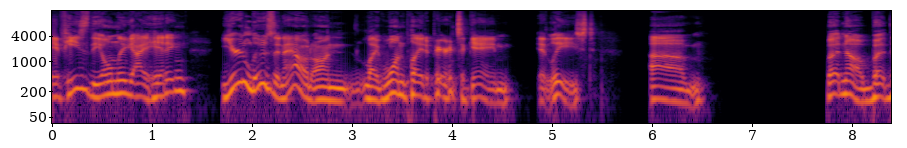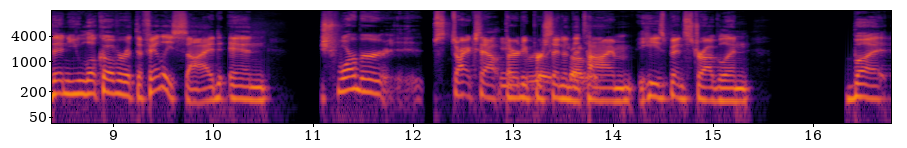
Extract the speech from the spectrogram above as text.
if he's the only guy hitting, you're losing out on like one plate appearance a game at least. Um, but no, but then you look over at the Phillies side and Schwarber strikes out thirty percent really of the time. He's been struggling, but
